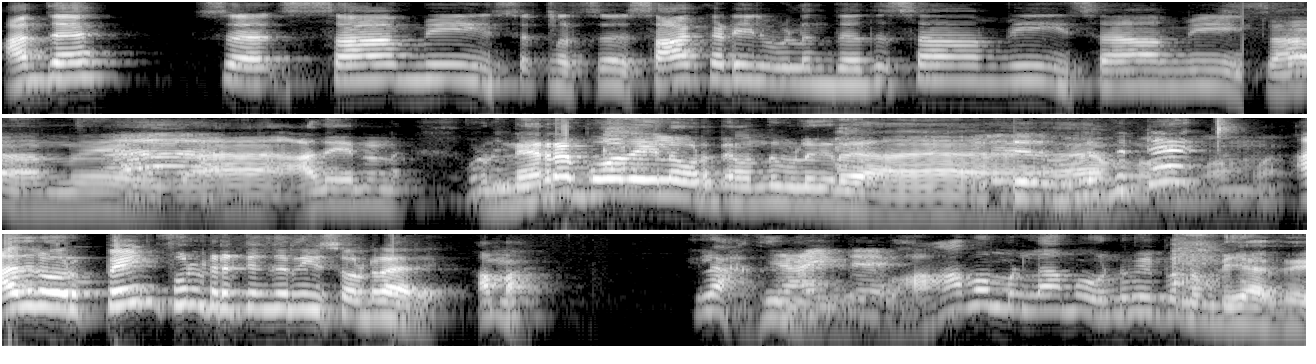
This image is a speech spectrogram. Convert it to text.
அந்த ச- சாமி சாக்கடையில் விழுந்தது சாமி சாமி. சாமி, அது என்னன்னா ஒரு நிற போதையில ஒருத்தன் வந்து விழுகிற விழுந்துட்டு ஆமா அதுல ஒரு பெயின்ஃபுல் இருக்குங்கிறதையும் சொல்றாரு. ஆமா. இல்ல அது. பாவம் இல்லாம ஒண்ணுமே பண்ண முடியாது.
